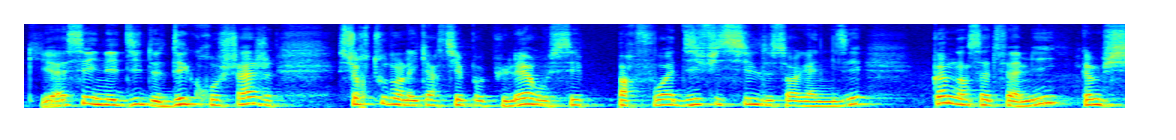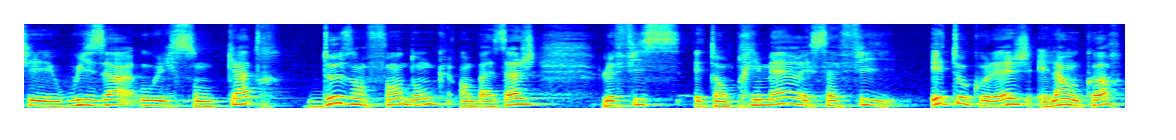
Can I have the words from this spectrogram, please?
qui est assez inédit de décrochage, surtout dans les quartiers populaires où c'est parfois difficile de s'organiser comme dans cette famille, comme chez Wiza où ils sont quatre, deux enfants donc en bas âge. Le fils est en primaire et sa fille est au collège. Et là encore,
